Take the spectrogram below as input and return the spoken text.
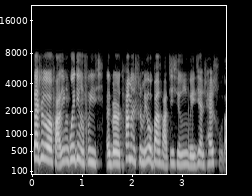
在这个法定规定复议期，呃，不是，他们是没有办法进行违建拆除的。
